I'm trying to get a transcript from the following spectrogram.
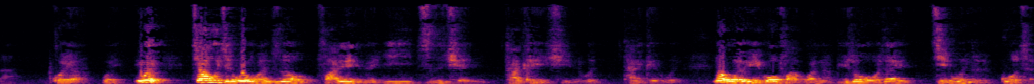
吗？会啊，会。因为交互结问完之后，法院有个依职权，他可以询问，他也可以问。那我有遇过法官呢，比如说我在诘问的过程，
